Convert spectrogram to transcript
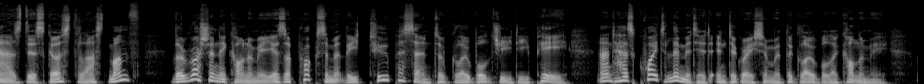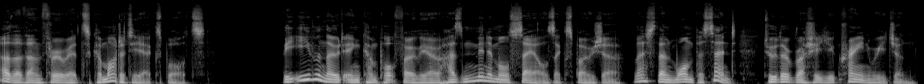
As discussed last month, the Russian economy is approximately 2% of global GDP and has quite limited integration with the global economy, other than through its commodity exports. The Evenlode income portfolio has minimal sales exposure, less than 1%, to the Russia Ukraine region.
